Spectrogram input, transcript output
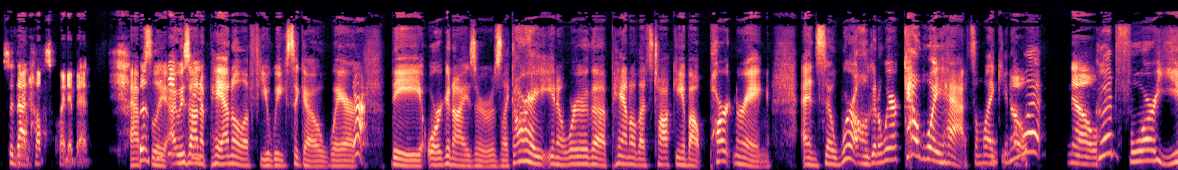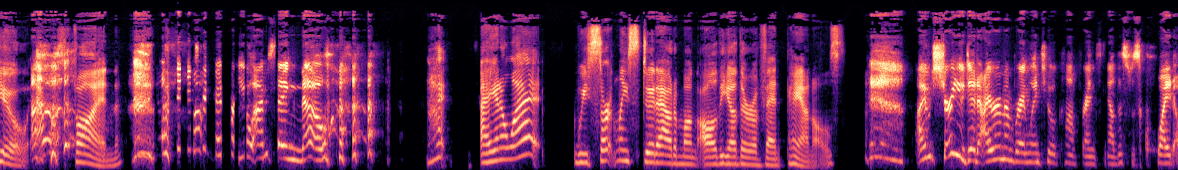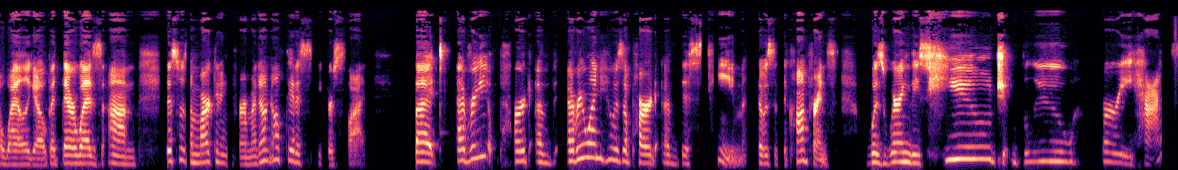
So that yeah. helps quite a bit. Absolutely. I was on a panel a few weeks ago where yeah. the organizer was like, all right, you know, we're the panel that's talking about partnering. And so we're all going to wear cowboy hats. I'm oh, like, you know no. what? No. Good for you. That was fun. good for you. I'm saying no. I, I, you know what? We certainly stood out among all the other event panels. I'm sure you did. I remember I went to a conference. Now this was quite a while ago, but there was um this was a marketing firm. I don't know if they had a speaker slot, but every part of everyone who was a part of this team that was at the conference was wearing these huge blue furry hats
